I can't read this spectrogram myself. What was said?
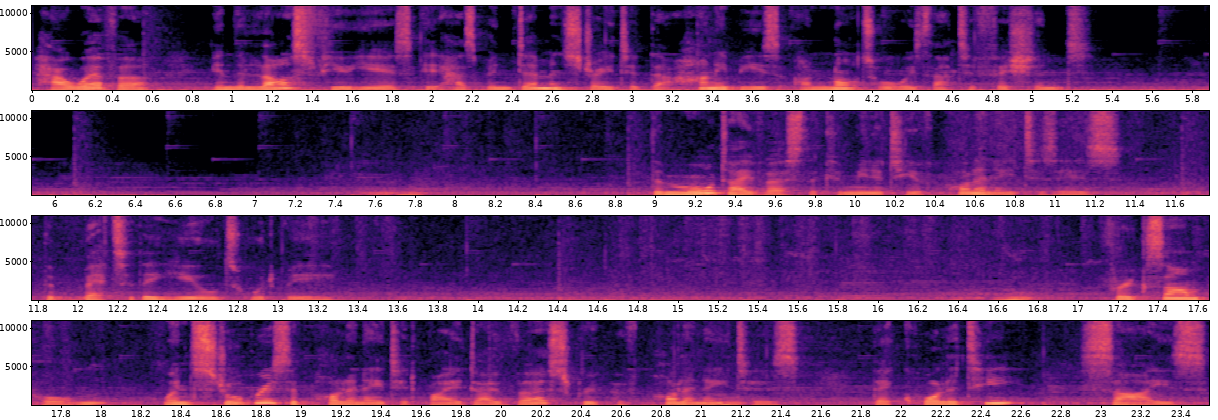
However, in the last few years, it has been demonstrated that honeybees are not always that efficient. The more diverse the community of pollinators is, the better the yields would be. For example, when strawberries are pollinated by a diverse group of pollinators, their quality, size,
